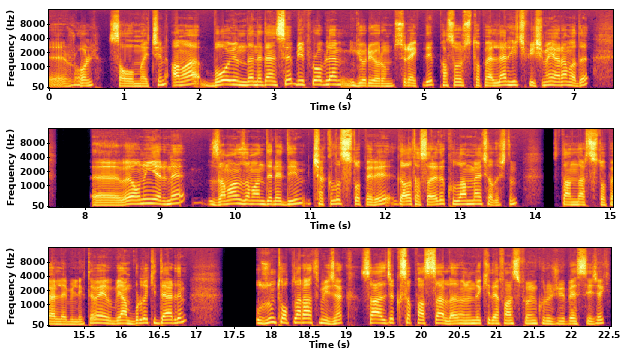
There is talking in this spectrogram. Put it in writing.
e, rol savunma için. Ama bu oyunda nedense bir problem görüyorum sürekli. Pasör stoperler hiçbir işime yaramadı. Ee, ve onun yerine zaman zaman denediğim çakılı stoperi Galatasaray'da kullanmaya çalıştım. Standart stoperle birlikte ve yani buradaki derdim uzun toplar atmayacak. Sadece kısa paslarla önündeki defansif oyun kurucuyu besleyecek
